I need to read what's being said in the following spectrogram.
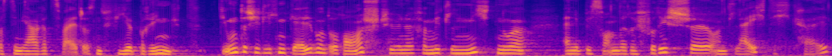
aus dem Jahre 2004 bringt. Die unterschiedlichen Gelb- und Orangetöne vermitteln nicht nur eine besondere Frische und Leichtigkeit,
